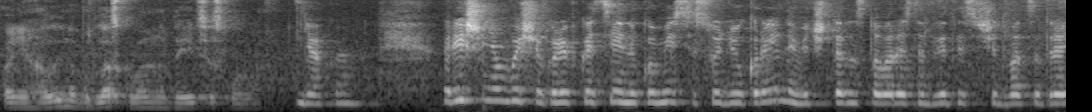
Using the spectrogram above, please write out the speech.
Пані Галина, будь ласка, вам надається слово. Дякую. Рішенням Вищої кваліфікаційної комісії суддів України від 14 вересня 2023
